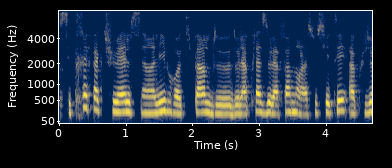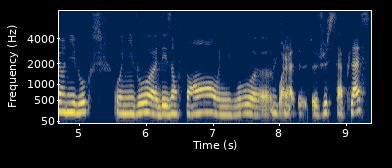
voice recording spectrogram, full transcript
C'est très factuel. C'est un livre qui parle de, de, la place de la femme dans la société à plusieurs niveaux, au niveau euh, des enfants, au niveau voilà de, de, juste sa place.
